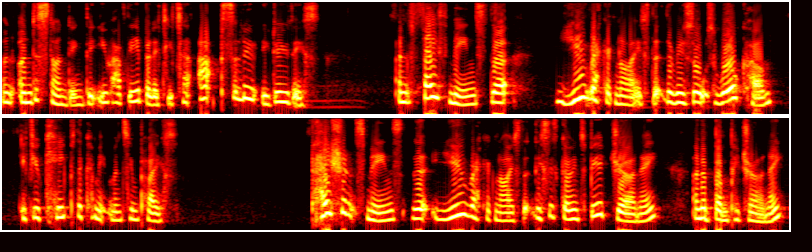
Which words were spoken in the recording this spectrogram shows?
and understanding that you have the ability to absolutely do this. And faith means that you recognize that the results will come if you keep the commitment in place. Patience means that you recognize that this is going to be a journey and a bumpy journey,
